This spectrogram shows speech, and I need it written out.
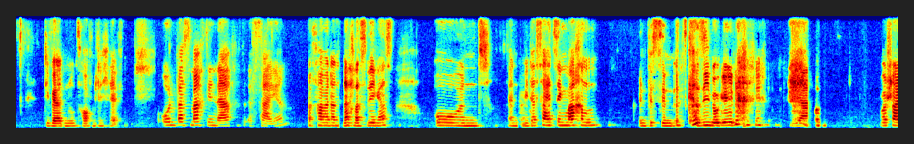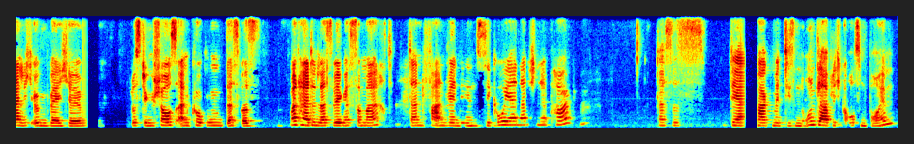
die werden uns hoffentlich helfen. Und was macht ihr nach Cyan? Da fahren wir dann nach Las Vegas und werden wieder Sightseeing machen, ein bisschen ins Casino gehen. Ja. Und wahrscheinlich irgendwelche lustigen Shows angucken, das, was man halt in Las Vegas so macht. Dann fahren wir in den Sequoia National Park. Das ist Park mit diesen unglaublich großen Bäumen,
